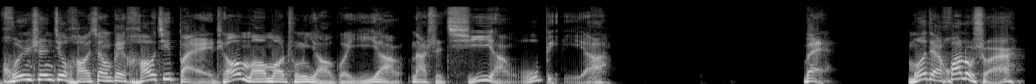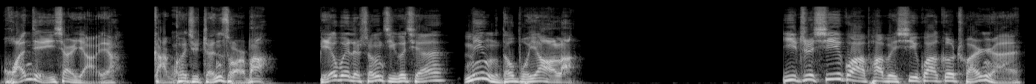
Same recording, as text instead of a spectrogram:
浑身就好像被好几百条毛毛虫咬过一样，那是奇痒无比呀！喂，抹点花露水缓解一下痒痒，赶快去诊所吧，别为了省几个钱，命都不要了。一只西瓜怕被西瓜哥传染，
